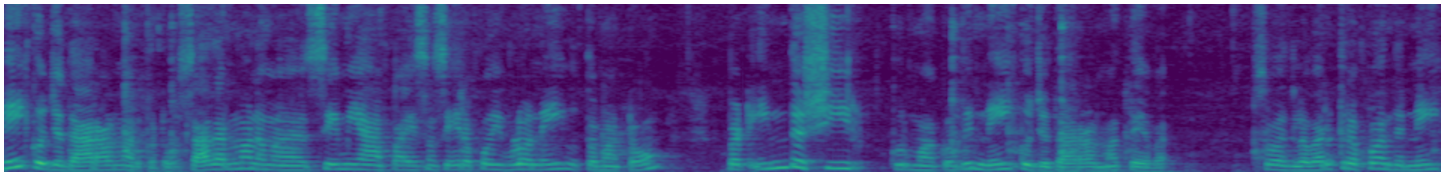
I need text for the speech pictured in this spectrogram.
நெய் கொஞ்சம் தாராளமாக இருக்கட்டும். சாதாரணமாக நம்ம சேமியா பாயசம் செய்கிறப்போ இவ்வளோ நெய் ஊற்ற மாட்டோம். பட் இந்த ஷீர் குருமாவுக்கு வந்து நெய் கொஞ்சம் தாராளமாக தேவை. ஸோ அதில் வறுக்கிறப்போ அந்த நெய்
